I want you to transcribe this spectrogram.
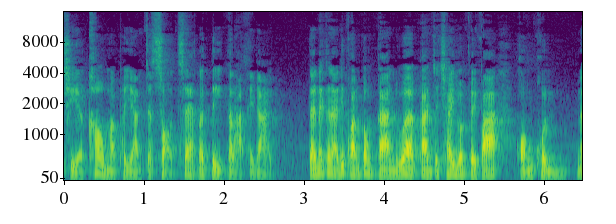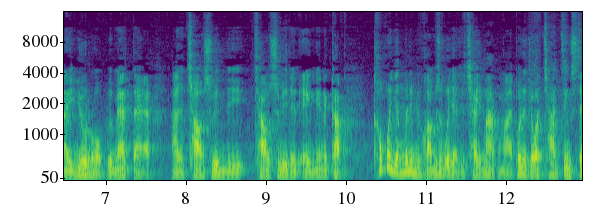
เชียเข้ามาพยายามจะสอดแทรกและตีตลาดให้ได้แต่ในขณะที่ความต้องการหรือว่าการจะใช้รถไฟฟ้าของคนในยุโรปหรือแม้แต่ชาวสวีเดนชาวสวีเดนเองเนี่ยนะครับ เขาก็ยังไม่ได้มีความรู้สึกว่าอยากจะใช้มากมาย เพราะเนื่องจากว่าชาร์จิ่งสเต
